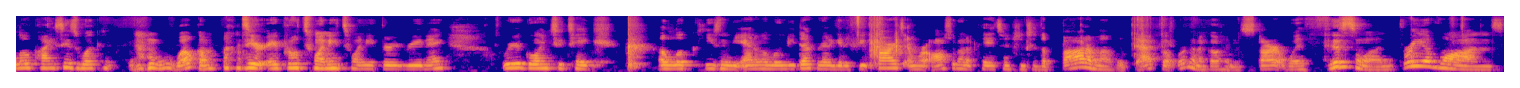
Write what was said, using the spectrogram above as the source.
Hello Pisces, welcome, welcome to your April 2023 reading. We're going to take a look using the Anima Mundi deck. We're going to get a few cards and we're also going to pay attention to the bottom of the deck, but we're going to go ahead and start with this one, Three of Wands.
